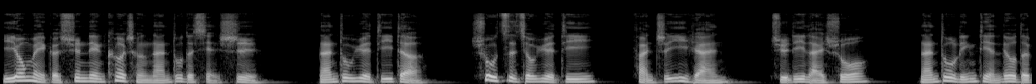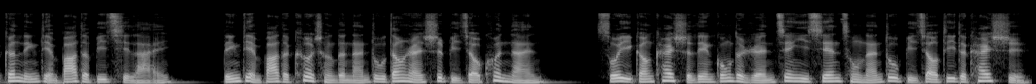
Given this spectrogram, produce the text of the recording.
也有每个训练课程难度的显示，难度越低的数字就越低，反之亦然。举例来说，难度零点六的跟零点八的比起来，零点八的课程的难度当然是比较困难，所以刚开始练功的人建议先从难度比较低的开始。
